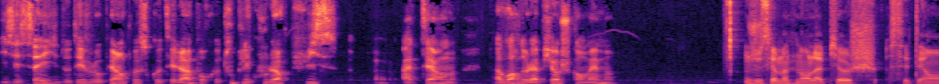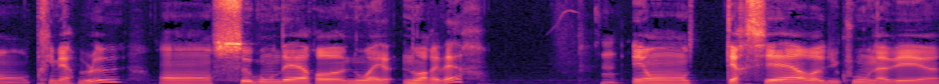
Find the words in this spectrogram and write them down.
ils essayent de développer un peu ce côté-là pour que toutes les couleurs puissent euh, à terme avoir de la pioche quand même. Jusqu'à maintenant, la pioche c'était en primaire bleu, en secondaire euh, noir, et vert, hmm. et en tertiaire, du coup, on avait euh,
